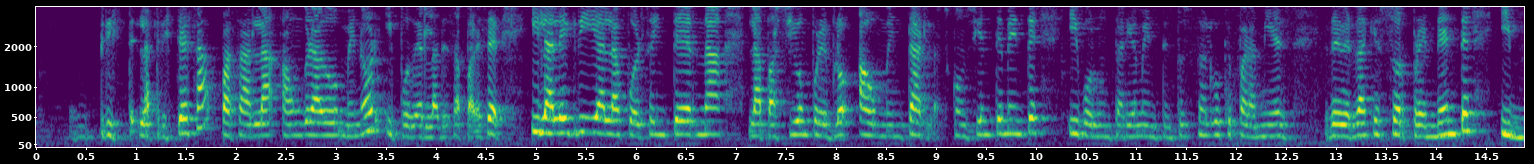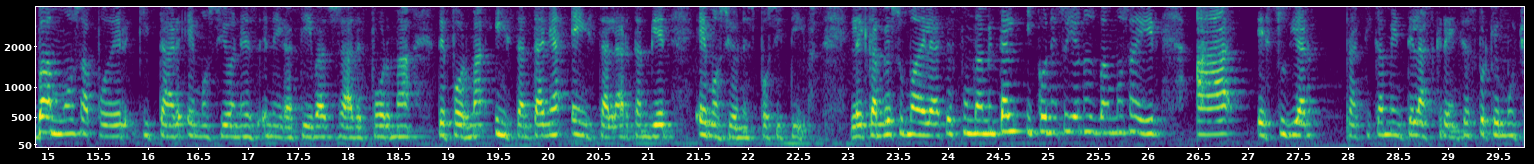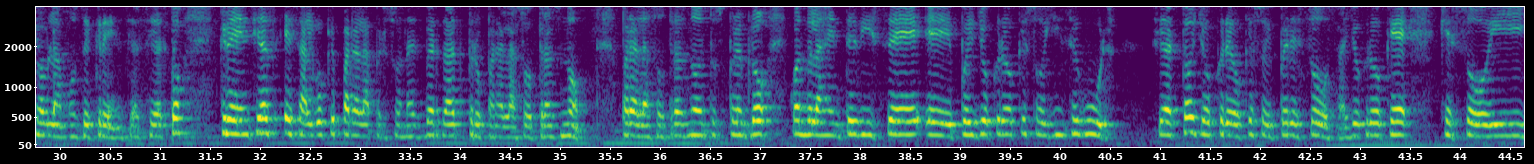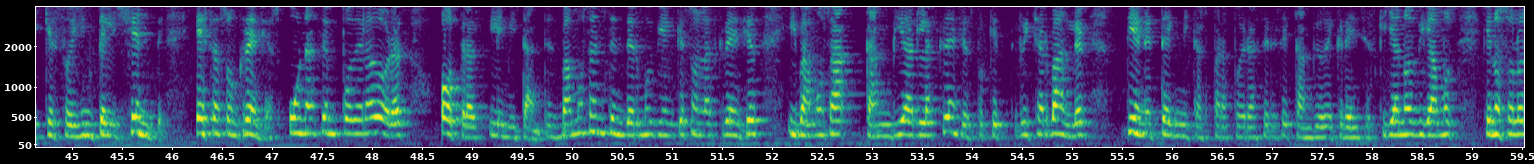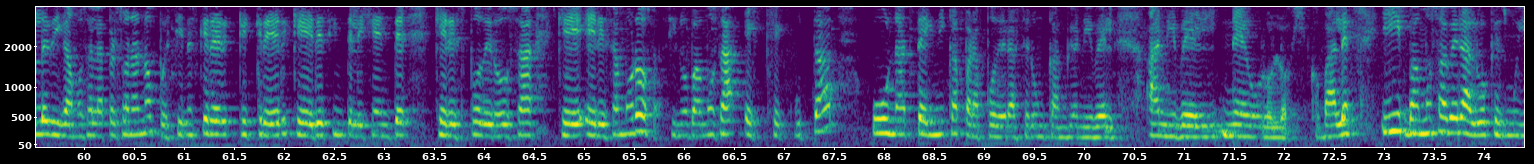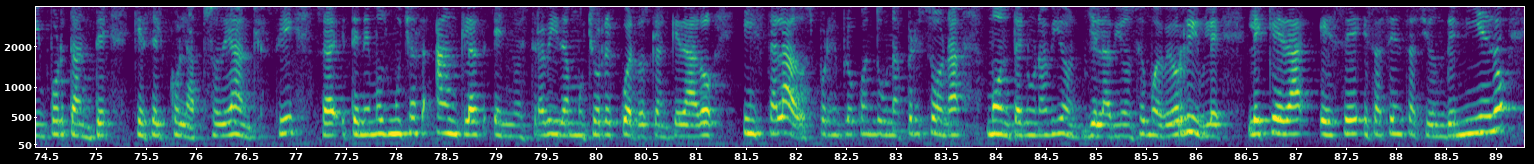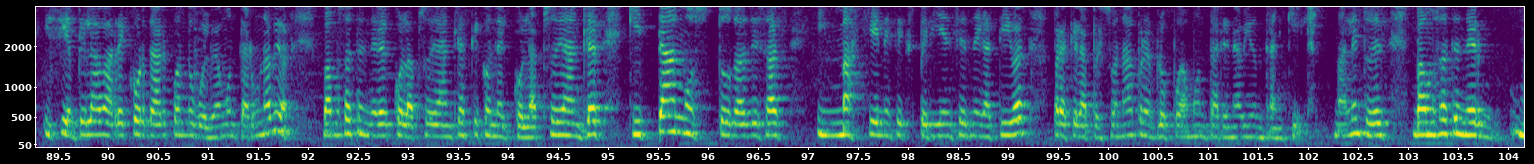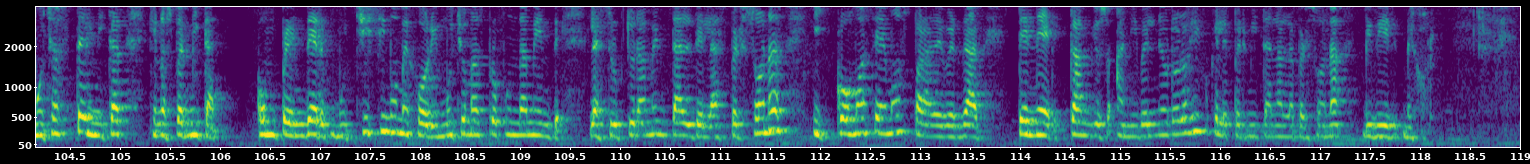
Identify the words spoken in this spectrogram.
la tristeza, pasarla a un grado menor y poderla desaparecer. Y la alegría, la fuerza interna, la pasión, por ejemplo, aumentarlas conscientemente y voluntariamente. Entonces, algo que para mí es de verdad que es sorprendente y vamos a poder quitar emociones negativas, o sea, de forma, de forma instantánea e instalar también emociones positivas. El cambio de submodalidades es fundamental y con eso ya nos vamos a ir a estudiar prácticamente las creencias, porque mucho hablamos de creencias, ¿cierto? Creencias es algo que para la persona es verdad, pero para las otras no. Para las otras no. Entonces, por ejemplo, cuando la gente dice, eh, pues yo creo que soy insegura, ¿cierto? Yo creo que soy perezosa, yo creo que, que, soy, que soy inteligente. Esas son creencias, unas empoderadoras, otras limitantes. Vamos a entender muy bien qué son las creencias y vamos a cambiar las creencias, porque Richard Bandler tiene técnicas para poder hacer ese cambio de creencias, que ya no digamos, que no solo le digamos a la persona, no, pues tienes que que, creer que eres inteligente, que eres poderosa, que eres amorosa, sino vamos a ejecutar una técnica para poder hacer un cambio a nivel, a nivel neurológico, ¿vale? Y vamos a ver algo que es muy importante, que es el colapso de anclas, ¿sí? O sea, tenemos muchas anclas en nuestra vida, muchos recuerdos que han quedado instalados. Por ejemplo, cuando una persona monta en un avión y el avión se mueve horrible, le queda ese, esa sensación de miedo y siempre la va a recordar cuando vuelve a montar un avión. Vamos a tener el colapso de anclas, que con el colapso de anclas quitamos todas esas imágenes, experiencias negativas para que la persona, por ejemplo, pueda montar en avión tranquila. ¿vale? Entonces vamos a tener muchas técnicas que nos permitan comprender muchísimo mejor y mucho más profundamente la estructura mental de las personas y cómo hacemos para de verdad tener cambios a nivel neurológico que le permitan a la persona vivir mejor.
